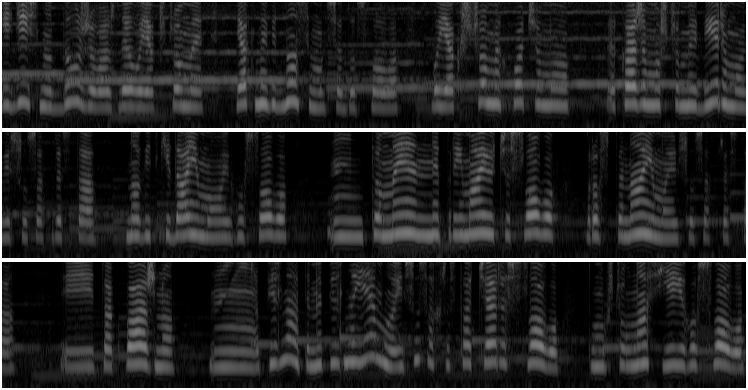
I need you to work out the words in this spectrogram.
І дійсно дуже важливо, якщо ми, як ми відносимося до Слова. Бо якщо ми хочемо, е, кажемо, що ми віримо в Ісуса Христа, але відкидаємо Його Слово, то ми, не приймаючи Слово, розпинаємо Ісуса Христа. І так важно пізнати. Ми пізнаємо Ісуса Христа через Слово, тому що у нас є Його Слово.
